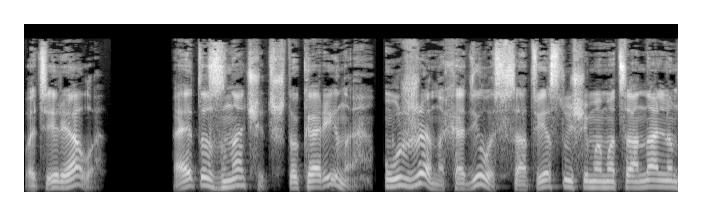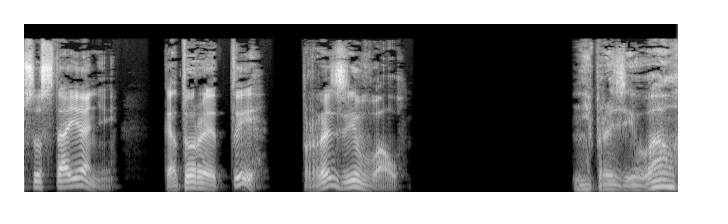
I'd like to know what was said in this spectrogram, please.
потеряла. А это значит, что Карина уже находилась в соответствующем эмоциональном состоянии, которое ты прозевал. Не прозевал,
